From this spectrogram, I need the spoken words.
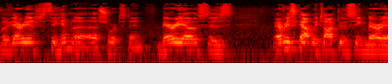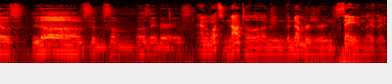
we're very interested to see him in a, a short stint. Berrios is. Every scout we talked to who's seen Berrios loves him some Jose Berrios. and what's not to love? I mean, the numbers are insane lately.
